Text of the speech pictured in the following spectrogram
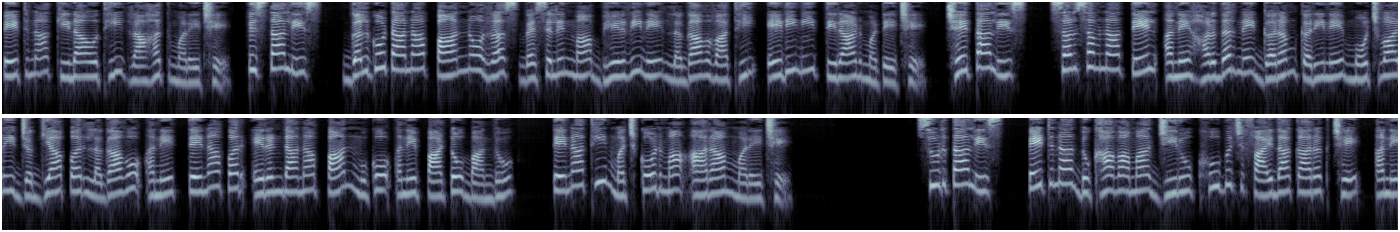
પેટના કીડાઓથી રાહત મળે છે. પિસ્તાલીસ. ગલગોટાના પાનનો રસ વેસેલિનમાં ભેળવીને લગાવવાથી એડીની તિરાડ મટે છે. છેતાલીસ. સરસવના તેલ અને હળદરને ગરમ કરીને મોચવાળી જગ્યા પર લગાવો અને તેના પર એરંડાના પાન મૂકો અને પાટો બાંધો, તેનાથી મચકોડમાં આરામ મળે છે. સુડતાલીસ, પેટના દુખાવામાં જીરું ખૂબ જ ફાયદાકારક છે અને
